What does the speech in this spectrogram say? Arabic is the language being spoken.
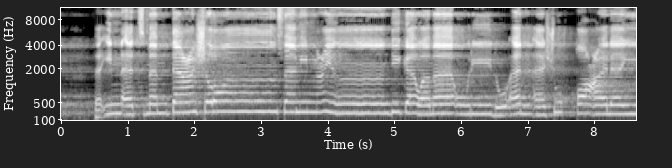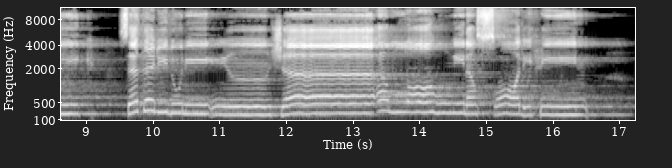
فإن أتممت عشرا فمن عندك وما أريد أن أشق عليك ستجدني إن شاء الله من الصالحين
